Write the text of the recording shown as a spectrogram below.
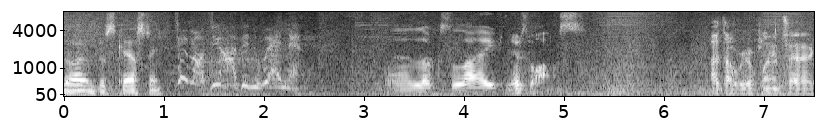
No, I'm just casting. Tu m'en diras des nouvelles. Uh, looks like no swaps. I thought we were playing tag.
